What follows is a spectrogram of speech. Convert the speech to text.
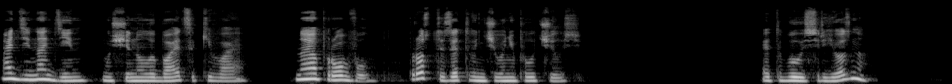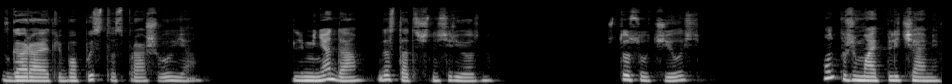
Один-один, мужчина улыбается, кивая. Но я пробовал, просто из этого ничего не получилось. Это было серьезно? Сгорая от любопытства, спрашиваю я. Для меня да, достаточно серьезно. Что случилось? Он пожимает плечами.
